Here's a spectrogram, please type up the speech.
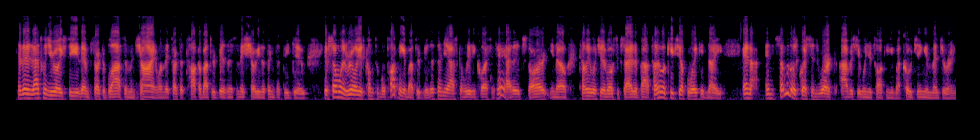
And then that's when you really see them start to blossom and shine when they start to talk about their business and they show you the things that they do. If someone really is comfortable talking about their business, then you ask them leading questions. Hey, how did it start? You know, tell me what you're most excited about. Tell me what keeps you up awake at night. And and some of those questions work obviously when you're talking about coaching and mentoring.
